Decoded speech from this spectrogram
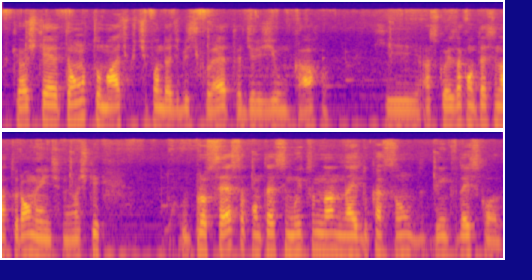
Porque eu acho que é tão automático, tipo andar de bicicleta, dirigir um carro, que as coisas acontecem naturalmente, né? Eu acho que o processo acontece muito na, na educação dentro da escola.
